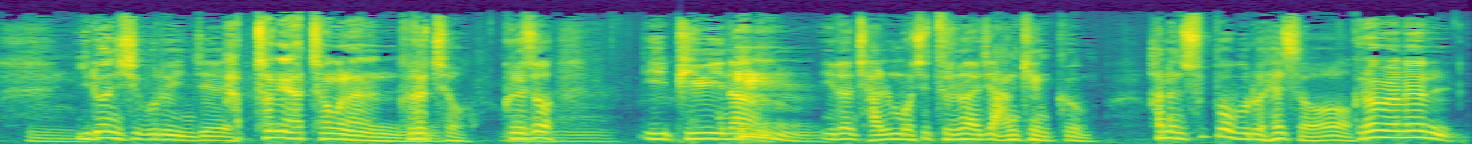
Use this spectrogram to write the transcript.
이런 식으로 이제 합청에 하청을 하는. 그렇죠. 그래서 이 비위나 이런 잘못이 드러나지 않게끔 하는 수법으로 해서 그러면은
